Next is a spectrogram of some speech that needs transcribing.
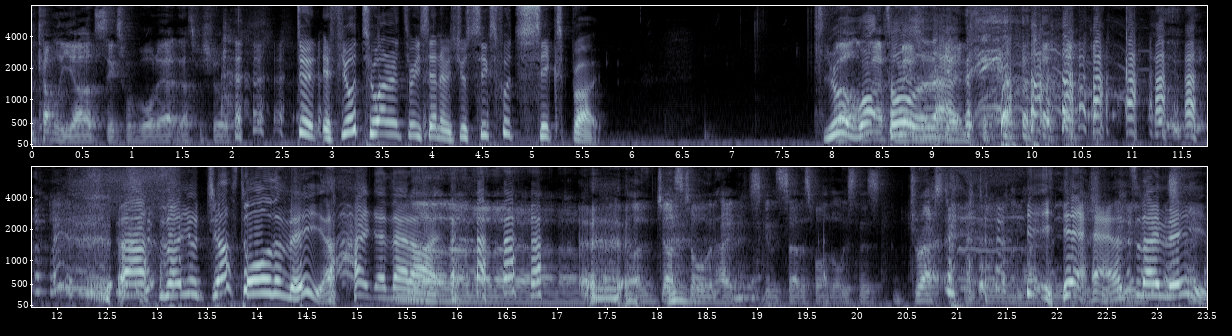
a couple of yardsticks were bought out. That's for sure. dude. If you're 203 centimeters, you're six foot six, bro. You're Well, a lot taller than that. Uh, so you're just taller than me. I get that No, height. no, no, no, no, no, no, no. I'm Just taller than Hayden is going to satisfy the listeners. Drastically taller than Hayden. Yeah, that's what I mean.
